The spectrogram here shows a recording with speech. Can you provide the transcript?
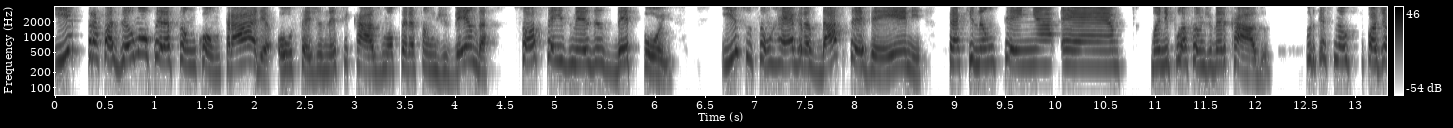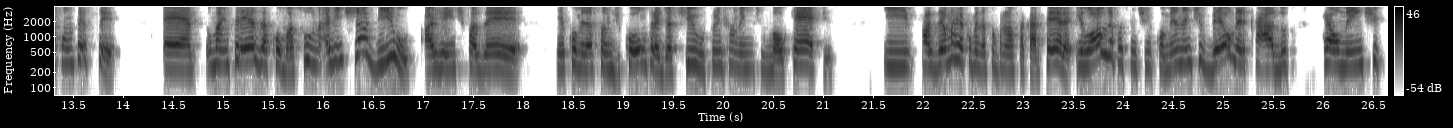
E para fazer uma operação contrária, ou seja, nesse caso, uma operação de venda, só seis meses depois. Isso são regras da CVM para que não tenha é, manipulação de mercado. Porque senão o que pode acontecer? É, uma empresa como a Suna, a gente já viu a gente fazer recomendação de compra de ativo, principalmente small caps, e fazer uma recomendação para nossa carteira, e logo depois que a gente recomenda, a gente vê o mercado realmente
